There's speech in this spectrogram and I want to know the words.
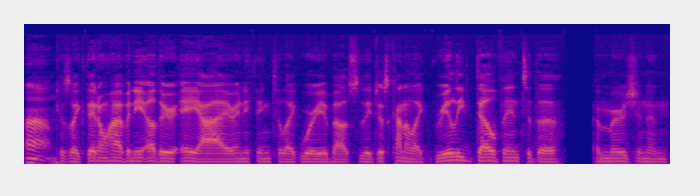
Um, because like they don't have any other AI or anything to like worry about, so they just kind of like really delve into the immersion and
